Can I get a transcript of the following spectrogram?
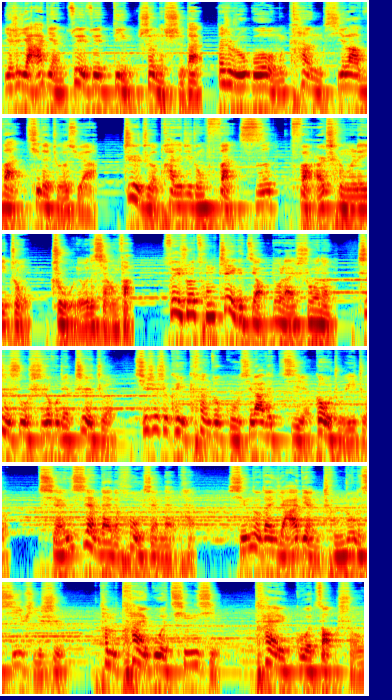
也是雅典最最鼎盛的时代。但是如果我们看希腊晚期的哲学啊，智者派的这种反思反而成为了一种主流的想法。所以说，从这个角度来说呢，智术师或者智者。其实是可以看作古希腊的解构主义者，前现代的后现代派，行走在雅典城中的嬉皮士，他们太过清醒，太过早熟，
